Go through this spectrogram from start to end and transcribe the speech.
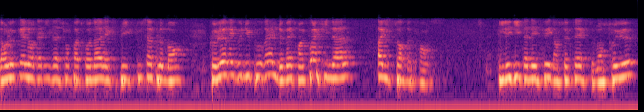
dans lequel l'organisation patronale explique tout simplement que l'heure est venue pour elle de mettre un point final à l'histoire de France. Il est dit en effet dans ce texte monstrueux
